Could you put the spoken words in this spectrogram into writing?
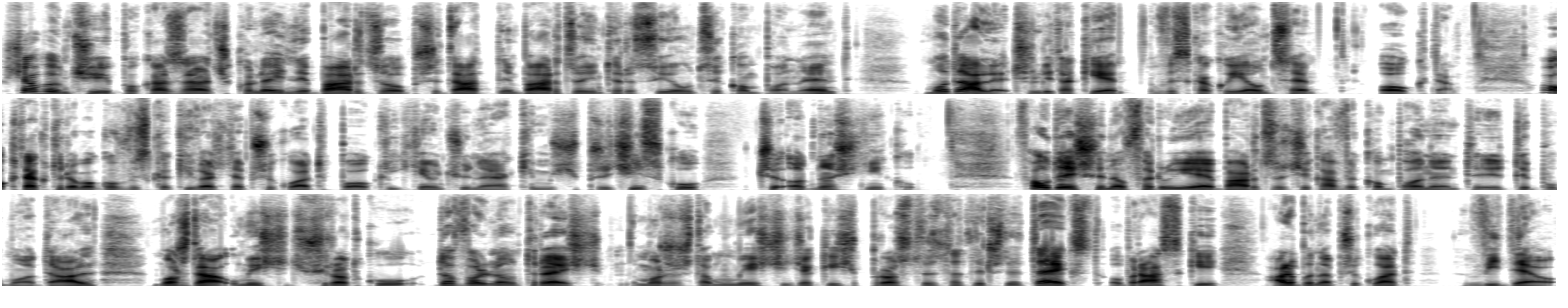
Chciałbym Ci pokazać kolejny bardzo przydatny, bardzo interesujący komponent, modale, czyli takie wyskakujące okna. Okna, które mogą wyskakiwać na przykład po kliknięciu na jakimś przycisku czy odnośniku. Foundation oferuje bardzo ciekawy komponent y, typu modal. Można umieścić w środku dowolną treść. Możesz tam umieścić jakiś prosty statyczny tekst, obrazki albo na przykład wideo.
